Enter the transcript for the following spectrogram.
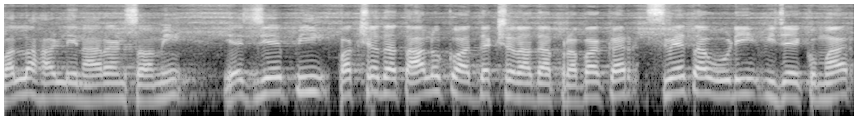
ಬಲ್ಲಹಳ್ಳಿ ನಾರಾಯಣಸ್ವಾಮಿ ಎಸ್ಜೆಪಿ ಪಕ್ಷದ ತಾಲೂಕು ಅಧ್ಯಕ್ಷರಾದ ಪ್ರಭಾಕರ್, ಶ್ವೇತಾ ಉಡಿ ವಿಜಯಕುಮಾರ್,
